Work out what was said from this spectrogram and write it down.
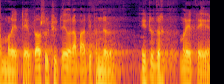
melete utawa sujude ora pati bener. Itu terus melete ya.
